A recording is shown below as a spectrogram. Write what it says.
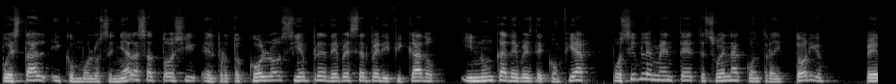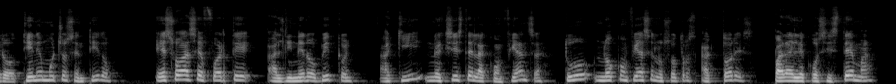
Pues tal y como lo señala Satoshi, el protocolo siempre debe ser verificado y nunca debes de confiar. Posiblemente te suena contradictorio, pero tiene mucho sentido. Eso hace fuerte al dinero Bitcoin. Aquí no existe la confianza. Tú no confías en los otros actores. Para el ecosistema,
